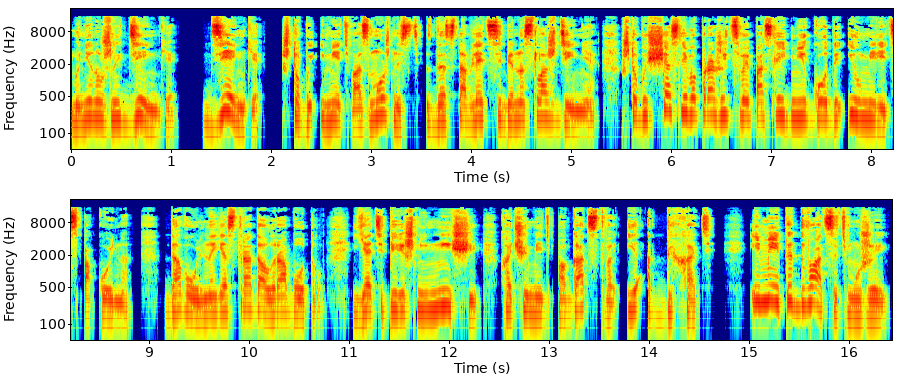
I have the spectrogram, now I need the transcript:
мне нужны деньги. Деньги, чтобы иметь возможность доставлять себе наслаждение, чтобы счастливо прожить свои последние годы и умереть спокойно. Довольно я страдал, работал. Я теперешний нищий, хочу иметь богатство и отдыхать. Имей ты двадцать мужей.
